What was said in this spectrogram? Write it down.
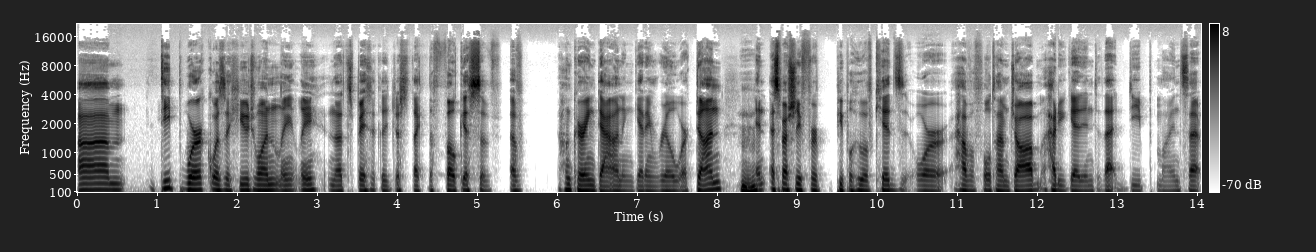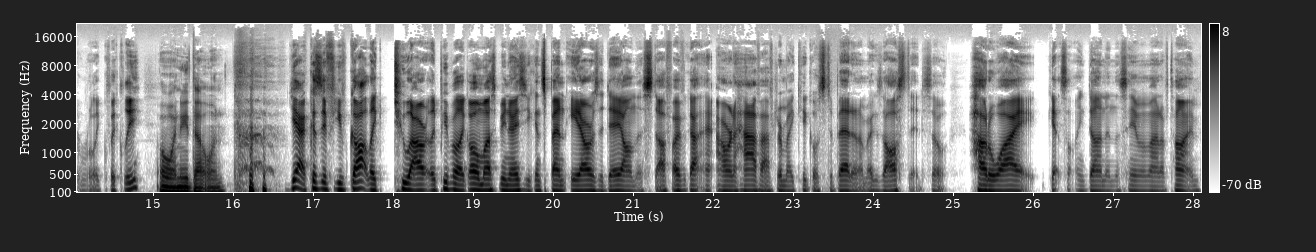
Um deep work was a huge one lately and that's basically just like the focus of of hunkering down and getting real work done Mhm. and especially for people who have kids or have a full-time job how do you get into that deep mindset really quickly Oh, I need that one. yeah, because if you've got like two hours, like people are like, oh, it must be nice. You can spend eight hours a day on this stuff. I've got an hour and a half after my kid goes to bed and I'm exhausted. So how do I get something done in the same amount of time?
